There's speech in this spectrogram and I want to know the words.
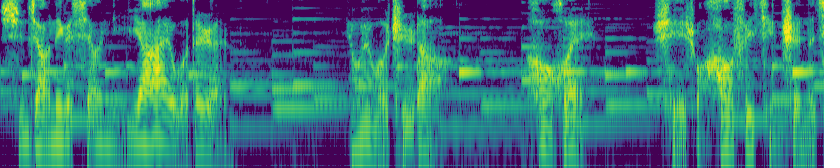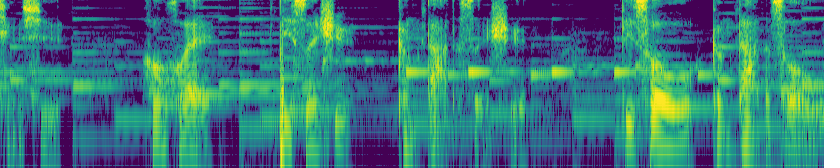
寻找那个像你一样爱我的人，因为我知道，后悔是一种耗费精神的情绪，后悔比损失更大的损失，比错误更大的错误，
